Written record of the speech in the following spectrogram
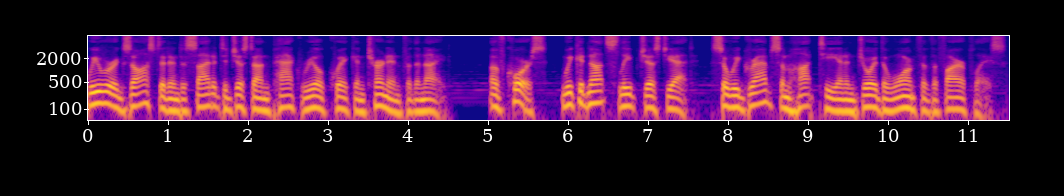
We were exhausted and decided to just unpack real quick and turn in for the night. Of course, we could not sleep just yet, so we grabbed some hot tea and enjoyed the warmth of the fireplace.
